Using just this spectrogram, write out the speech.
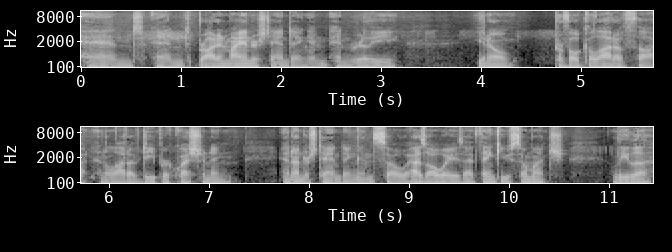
and and broaden my understanding and and really, you know, provoke a lot of thought and a lot of deeper questioning and understanding. And so, as always, I thank you so much, Leela.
